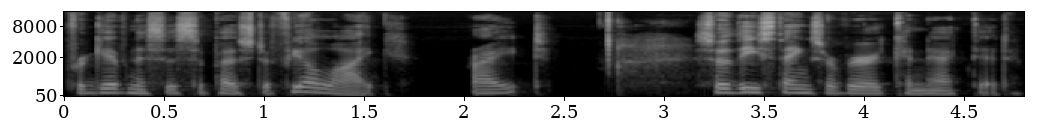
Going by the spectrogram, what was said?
forgiveness is supposed to feel like, right? So these things are very connected.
